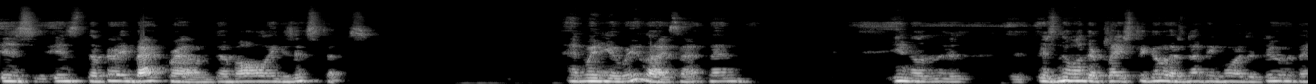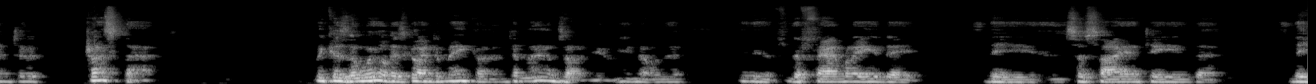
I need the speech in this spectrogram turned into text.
is, is the very background of all existence. And when you realize that, then, you know, there's no other place to go. There's nothing more to do than to trust that. Because the world is going to make uh, demands on you, you know, the, the family, the, the society, the, the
